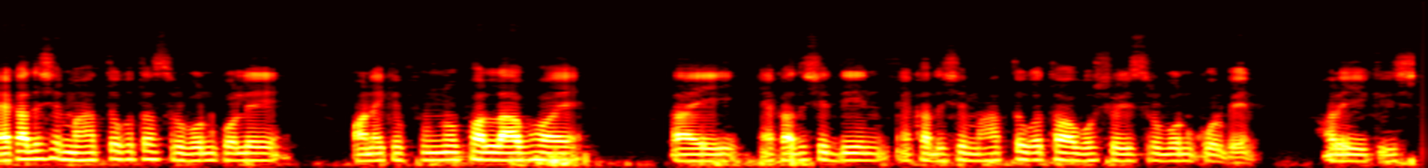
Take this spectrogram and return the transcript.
একাদশীর মাহাত্মকতা শ্রবণ করলে অনেকে পূর্ণ ফল লাভ হয়, তাই একাদশীর দিন, একাদশীর মাহাত্ম কথা অবশ্যই শ্রবণ করবেন। হরে কৃষ্ণ।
